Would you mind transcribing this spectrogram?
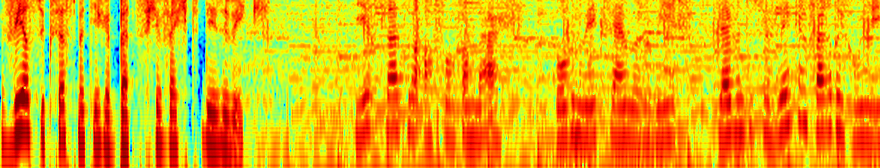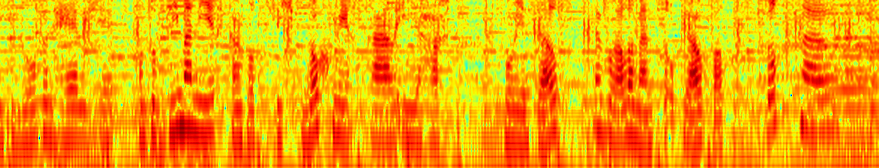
Veel succes met je gebedsgevecht deze week. Hier sluiten we af voor vandaag. Volgende week zijn we er weer. Blijf intussen zeker verder groeien in geloof en heiligheid, want op die manier kan Gods licht nog meer stralen in je hart, voor jezelf en voor alle mensen op jouw pad. Tot snel!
